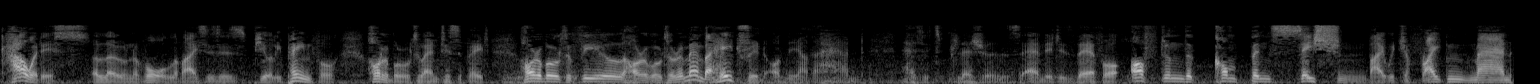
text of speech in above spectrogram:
Cowardice alone of all the vices is purely painful, horrible to anticipate, horrible to feel, horrible to remember. Hatred, on the other hand, has its pleasures, and it is therefore often the compensation by which a frightened man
